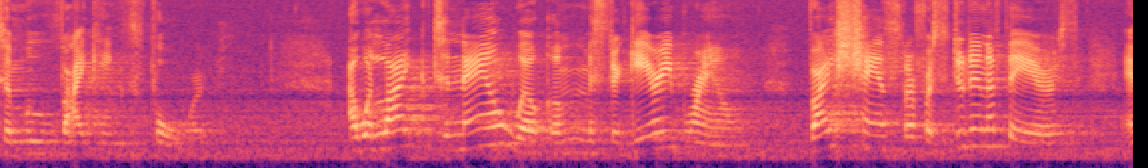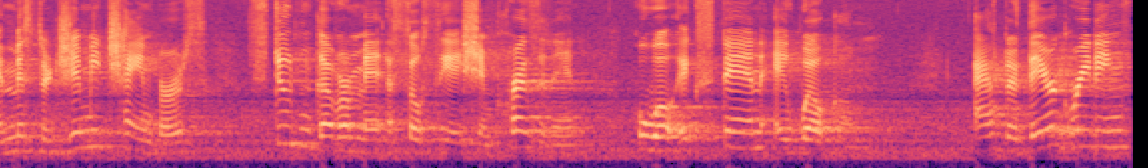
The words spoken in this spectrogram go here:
to move Vikings forward. I would like to now welcome Mr. Gary Brown, Vice Chancellor for Student Affairs and Mr. Jimmy Chambers, Student Government Association President, who will extend a welcome. After their greetings,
